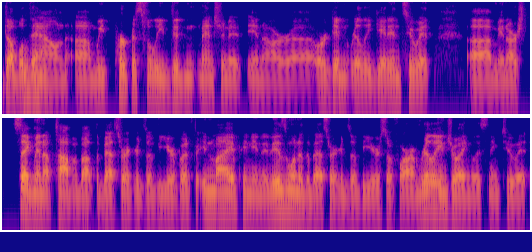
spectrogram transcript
Double mm-hmm. Down. Um, we purposefully didn't mention it in our, uh, or didn't really get into it um, in our segment up top about the best records of the year. But in my opinion, it is one of the best records of the year so far. I'm really enjoying listening to it.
